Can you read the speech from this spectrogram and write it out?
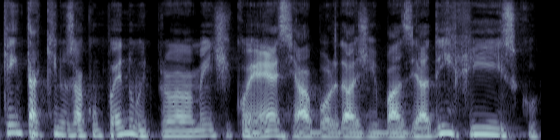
quem está aqui nos acompanhando, muito provavelmente conhece a abordagem baseada em risco.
